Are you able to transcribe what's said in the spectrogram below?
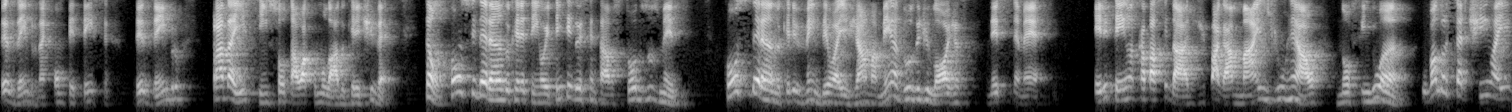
dezembro, né? Competência dezembro, para daí sim soltar o acumulado que ele tiver. Então, considerando que ele tem 82 centavos todos os meses, considerando que ele vendeu aí já uma meia dúzia de lojas nesse semestre, ele tem a capacidade de pagar mais de um real no fim do ano. O valor certinho aí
